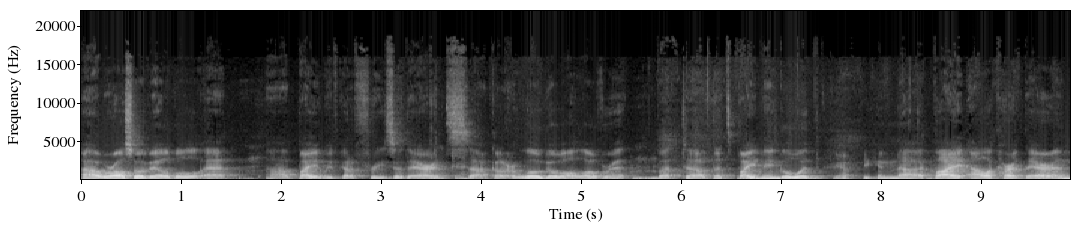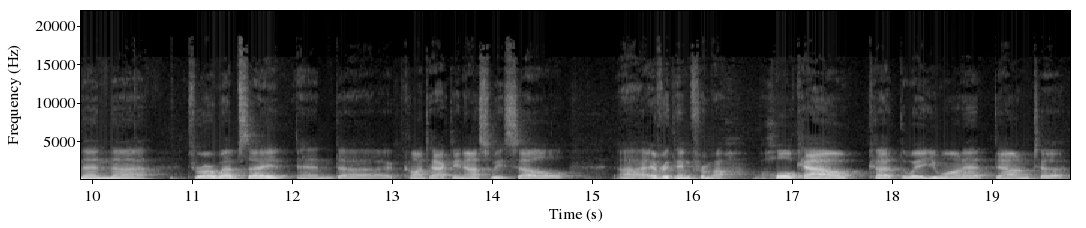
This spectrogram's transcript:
Uh, we're also available at uh, Bite. We've got a freezer there. Okay. It's uh, got our logo all over it, mm-hmm. but uh, that's Bite in Inglewood. Yep. You can uh, buy a la carte there, and then uh, through our website and uh, contacting us, we sell uh, everything from a whole cow cut the way you want it down to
